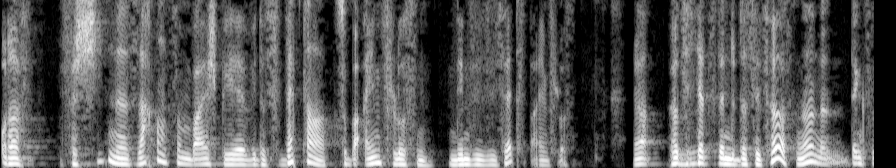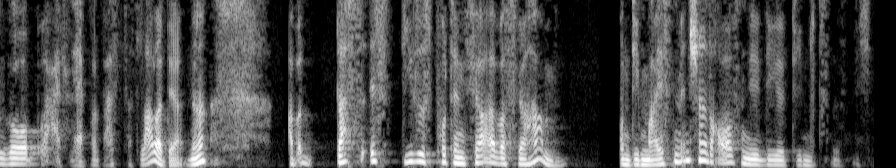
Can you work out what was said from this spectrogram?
oder verschiedene Sachen zum Beispiel, wie das Wetter zu beeinflussen, indem sie sich selbst beeinflussen. Ja, hört sich mhm. jetzt, wenn du das jetzt hörst, ne, dann denkst du so, boah, was, was labert der, ne? Aber das ist dieses Potenzial, was wir haben. Und die meisten Menschen da draußen, die, die, die nutzen es nicht.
